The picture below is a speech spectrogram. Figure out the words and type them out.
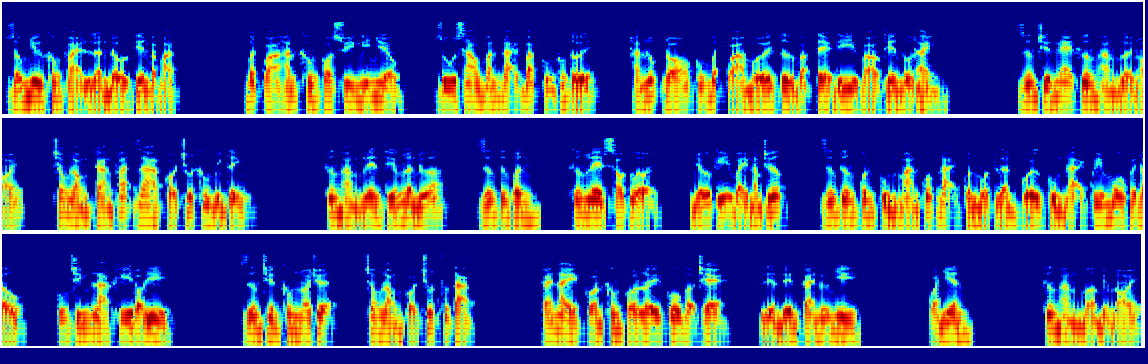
Giống như không phải lần đầu tiên gặp mặt. Bất quá hắn không có suy nghĩ nhiều, dù sao bắn đại bắc cũng không tới, hắn lúc đó cũng bất quá mới từ bắc tể đi vào thiên đô thành. Dương chiến nghe khương hằng lời nói, trong lòng càng phát ra có chút không bình tĩnh. Khương hằng lên tiếng lần nữa, dương tương quân, khương lê 6 tuổi, nhớ kỹ bảy năm trước, dương tương quân cùng man quốc đại quân một lần cuối cùng đại quy mô quyết đấu, cũng chính là khi đó đi. Dương chiến không nói chuyện, trong lòng có chút phức tạp cái này còn không có lấy cô vợ trẻ, liền đến cái nữ nhi. Quả nhiên, khương hằng mở miệng nói,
